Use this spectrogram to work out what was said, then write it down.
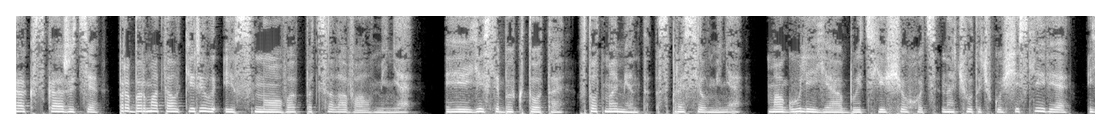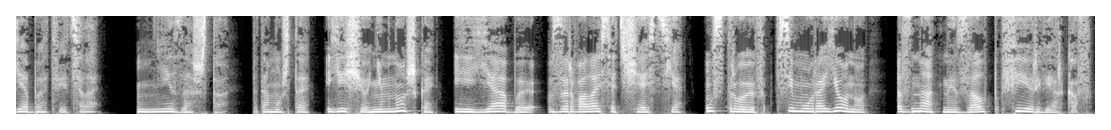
«Как скажете», — пробормотал Кирилл и снова поцеловал меня. И если бы кто-то в тот момент спросил меня, могу ли я быть еще хоть на чуточку счастливее, я бы ответила «ни за что», потому что еще немножко, и я бы взорвалась от счастья, устроив всему району знатный залп фейерверков.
